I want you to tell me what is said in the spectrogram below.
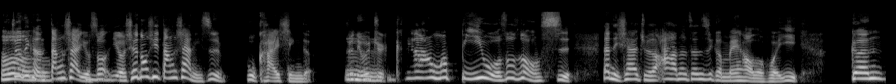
就你可能当下有时候有些东西当下你是不开心的，就你会觉得啊，我们逼我做这种事，但你现在觉得啊，那真是一个美好的回忆，跟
